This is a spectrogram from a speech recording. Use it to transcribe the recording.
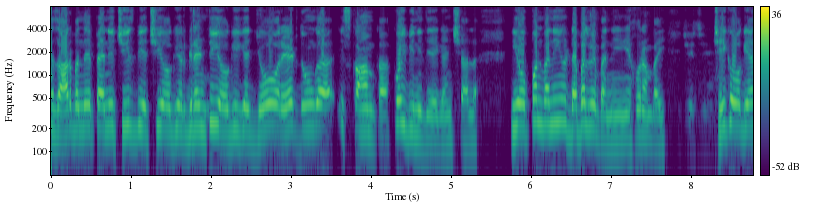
ہزار بندے پہنی چیز بھی اچھی ہوگی اور گارنٹی ہوگی کہ جو ریٹ دوں گا اس کام کا کوئی بھی نہیں دے گا انشاءاللہ۔ یہ اوپن بنی ہوئی ڈبل میں بنی ہوئی ہے خورم بھائی۔ جی جی۔ ٹھیک ہو گیا۔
